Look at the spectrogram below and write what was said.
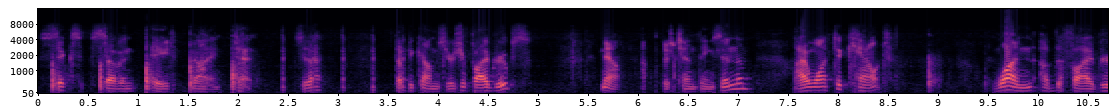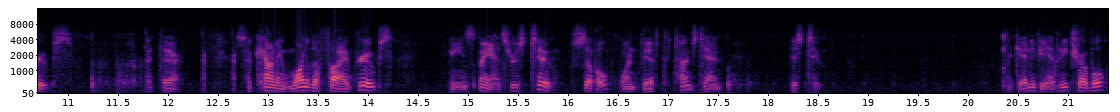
6, 7, 8, 9, 10. See that? That becomes, here's your five groups. Now, there's 10 things in them. I want to count one of the five groups, right there. So counting one of the five groups means my answer is 2. So 1 fifth times 10 is 2. Again, if you have any trouble,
